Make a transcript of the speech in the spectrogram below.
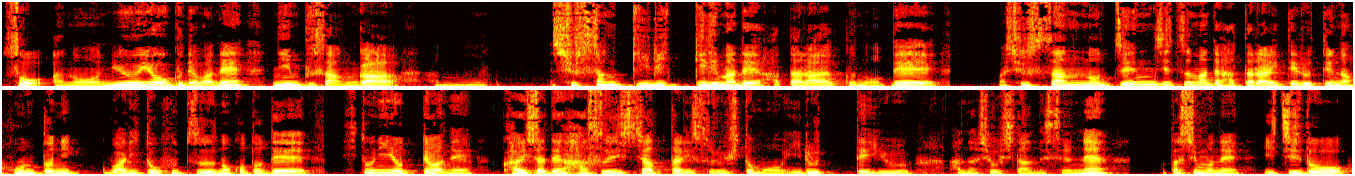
そうあのニューヨークではね妊婦さんがあの出産ギリギリまで働くので出産の前日まで働いてるっていうのは本当に割と普通のことで人によってはね会社で破水しちゃったりする人もいるっていう話をしたんですよね。私もね一度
